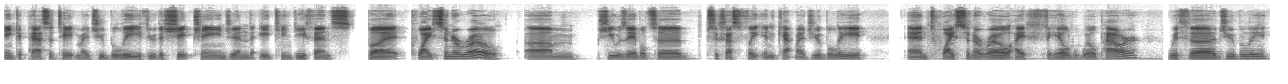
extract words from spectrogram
incapacitate my Jubilee through the shape change and the 18 defense. But twice in a row, um, she was able to successfully incap my Jubilee, and twice in a row, I failed willpower with uh, Jubilee.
